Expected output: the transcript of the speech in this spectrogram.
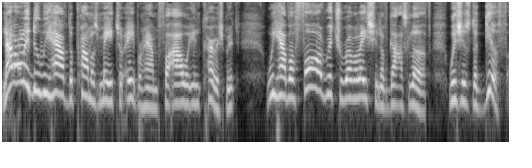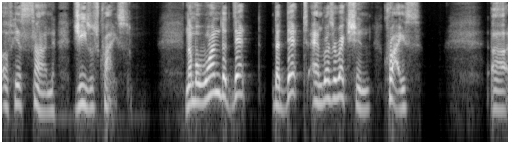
Not only do we have the promise made to Abraham for our encouragement, we have a far richer revelation of God's love, which is the gift of his son, Jesus Christ. Number one, the debt, the debt and resurrection, Christ. Uh,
